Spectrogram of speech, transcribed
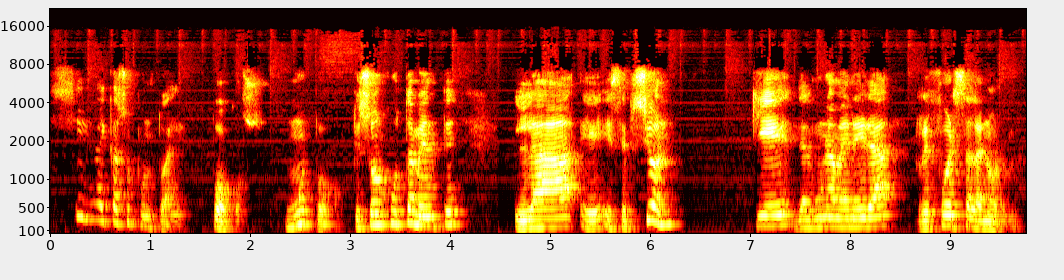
Sí, hay casos puntuales, pocos, muy pocos, que son justamente la eh, excepción que de alguna manera refuerza la norma.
